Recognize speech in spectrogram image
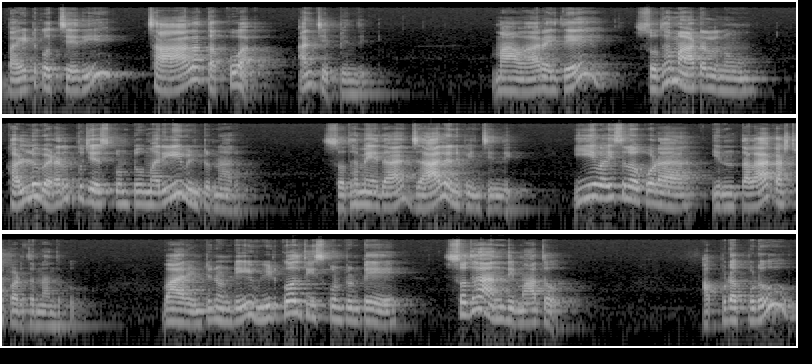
బయటకు వచ్చేది చాలా తక్కువ అని చెప్పింది. మా వారైతే సుధ మాటలను కళ్ళు వెడల్పు చేసుకుంటూ మరీ వింటున్నారు. సుధ మీద జాలి అనిపించింది ఈ వయసులో కూడా ఇంతలా కష్టపడుతున్నందుకు. వారింటి నుండి వీడ్కోలు తీసుకుంటుంటే సుధ అంది మాతో అప్పుడప్పుడు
